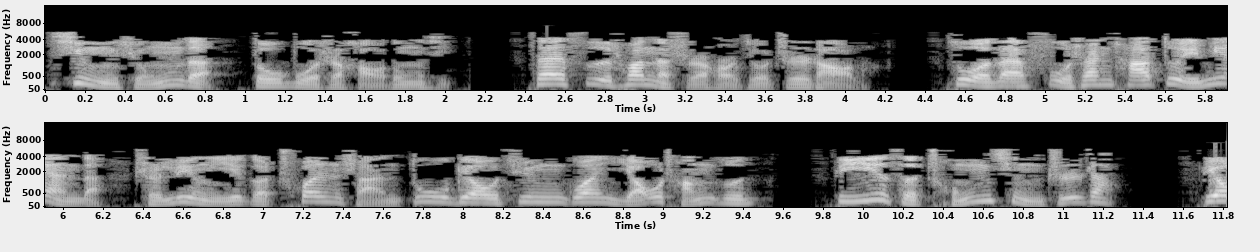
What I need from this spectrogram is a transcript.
姓熊的都不是好东西。在四川的时候就知道了，坐在富山叉对面的是另一个川陕督标军官姚长尊。第一次重庆之战，标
